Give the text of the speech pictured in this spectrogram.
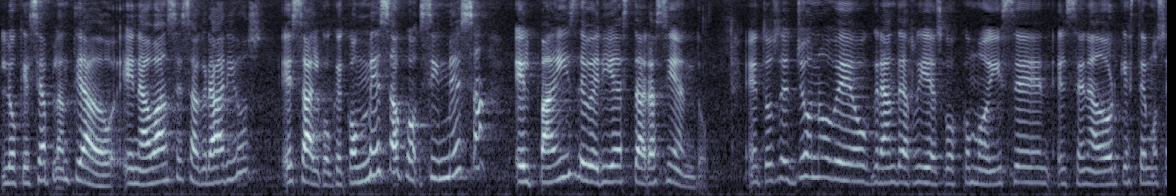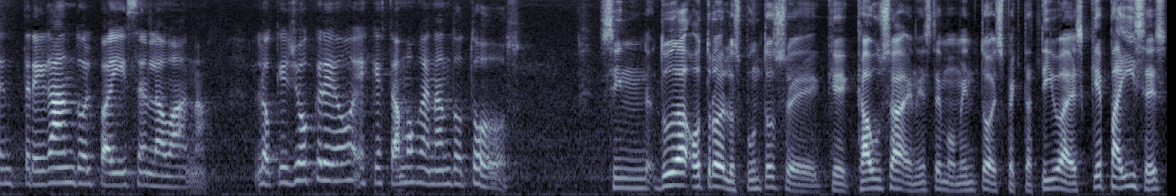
lo que se ha planteado en avances agrarios es algo que con mesa o sin mesa el país debería estar haciendo. Entonces yo no veo grandes riesgos, como dice el senador, que estemos entregando el país en La Habana. Lo que yo creo es que estamos ganando todos. Sin duda, otro de los puntos eh, que causa en este momento expectativa es qué países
